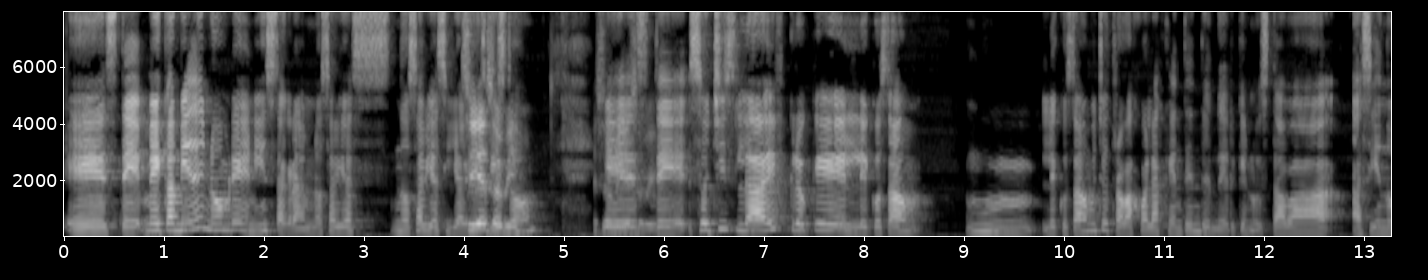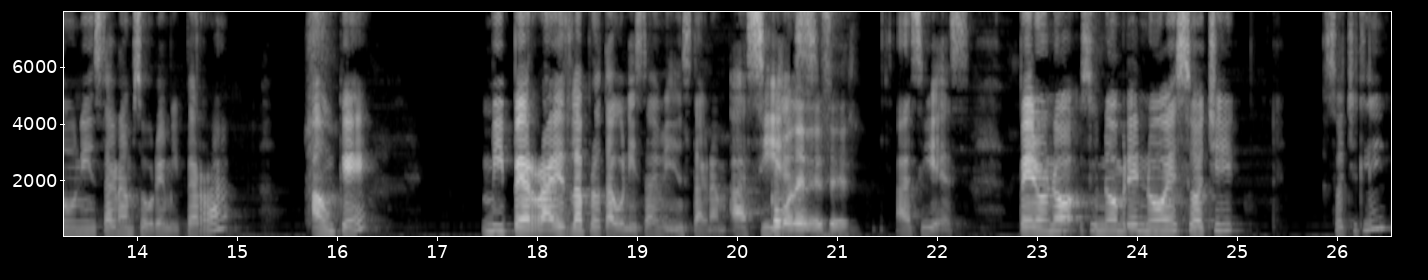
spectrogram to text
Este, me cambié de nombre en Instagram, no sabías, no sabía si ya Sí, habías eso vi. visto. Eso vi, eso vi. Este, Sochi's Life creo que le costaba mm, le costaba mucho trabajo a la gente entender que no estaba haciendo un Instagram sobre mi perra, aunque mi perra es la protagonista de mi Instagram. Así Como es. debe ser. Así es. Pero no, su nombre no es Xochitl. ¿Xochitl?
